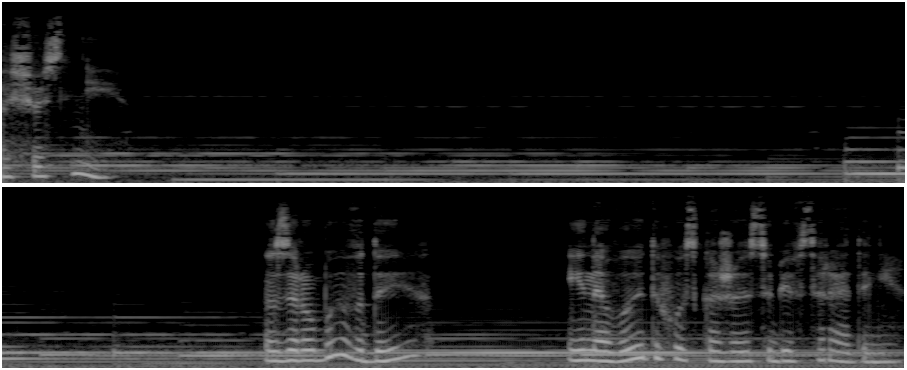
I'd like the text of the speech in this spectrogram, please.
а щось ні. Зроби вдих і на видиху скажи собі всередині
